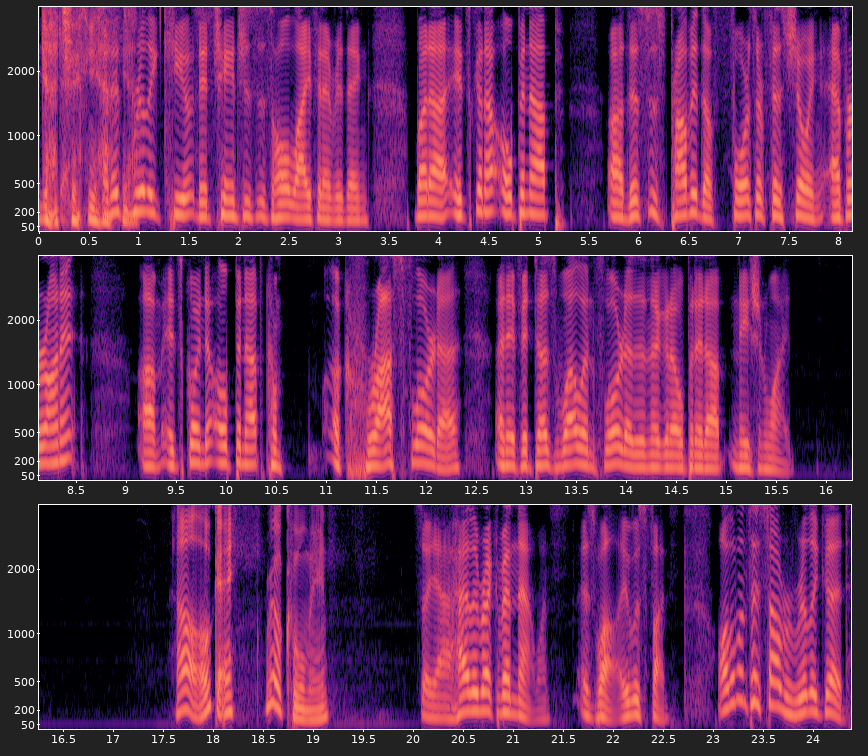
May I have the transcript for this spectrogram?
Gotcha. Yeah. and it's yeah. really cute and it changes his whole life and everything. But uh, it's going to open up. Uh, this is probably the fourth or fifth showing ever on it. Um, it's going to open up com- across Florida, and if it does well in Florida, then they're going to open it up nationwide. Oh, okay. Real cool, man. So yeah, I highly recommend that one as well. It was fun. All the ones I saw were really good.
